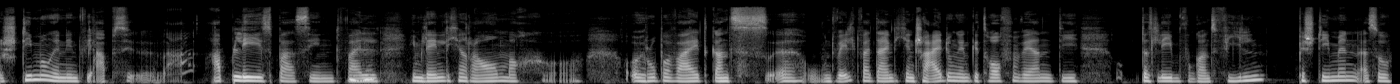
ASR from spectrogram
Stimmungen irgendwie ablesbar sind, weil mhm. im ländlichen Raum auch europaweit ganz äh, und weltweit eigentlich Entscheidungen getroffen werden, die das Leben von ganz vielen bestimmen. Also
